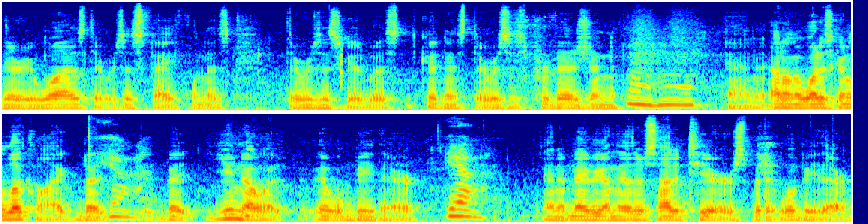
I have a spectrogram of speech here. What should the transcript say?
there he was, there was his faithfulness. there was His goodness, goodness there was His provision, and I don't know what it's going to look like, but Yeah. but you know it, it will be there, Yeah. and it may be on the other side of tears, but it will be there.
